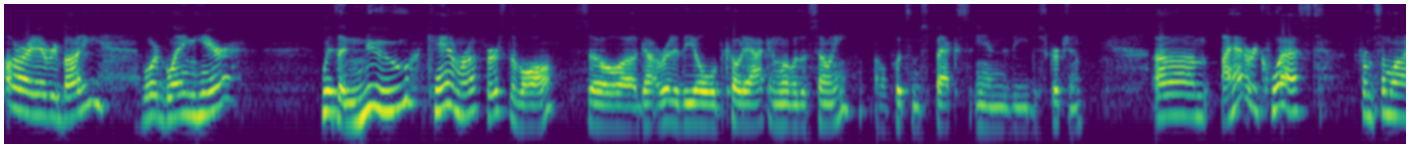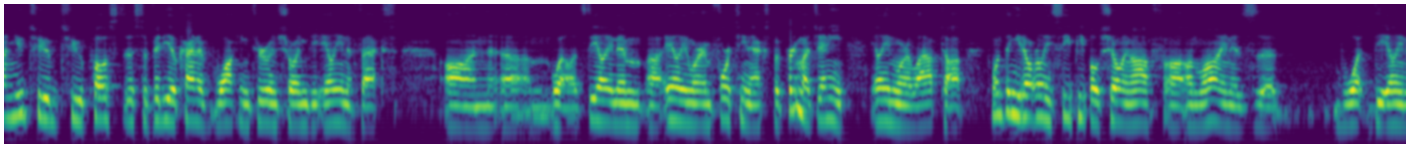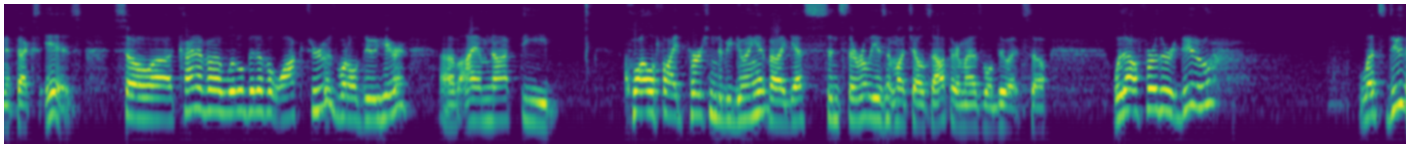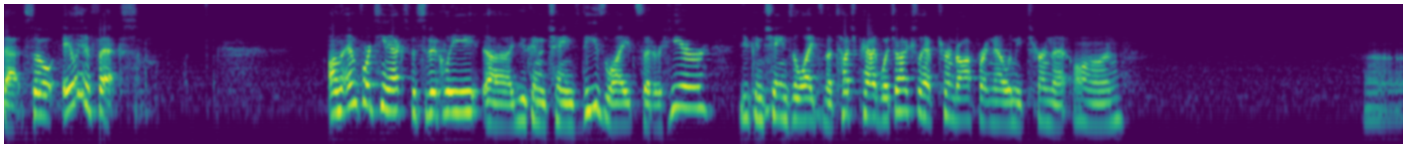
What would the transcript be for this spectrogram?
Alright everybody, Lord Bling here with a new camera first of all. So uh, got rid of the old Kodak and went with a Sony. I'll put some specs in the description. Um, I had a request from someone on YouTube to post this a video kind of walking through and showing the AlienFX on, um, well, it's the Alien M, uh, Alienware M14X, but pretty much any Alienware laptop. One thing you don't really see people showing off uh, online is uh, what the AlienFX is. So uh, kind of a little bit of a walkthrough is what I'll do here. Um, I am not the qualified person to be doing it, but I guess since there really isn't much else out there, I might as well do it. So without further ado, let's do that. So AlienFX. On the M14X specifically, uh, you can change these lights that are here. You can change the lights in the touchpad, which I actually have turned off right now. Let me turn that on. Uh,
